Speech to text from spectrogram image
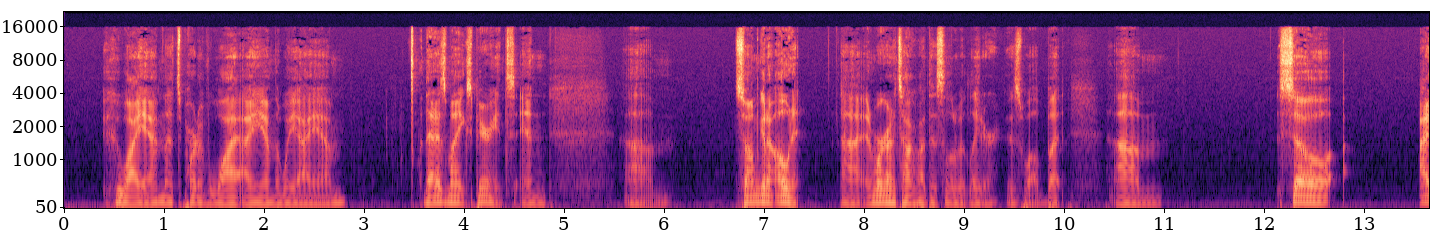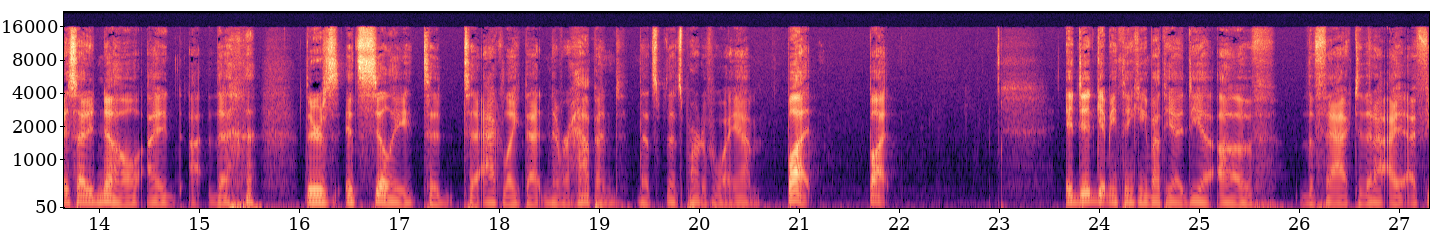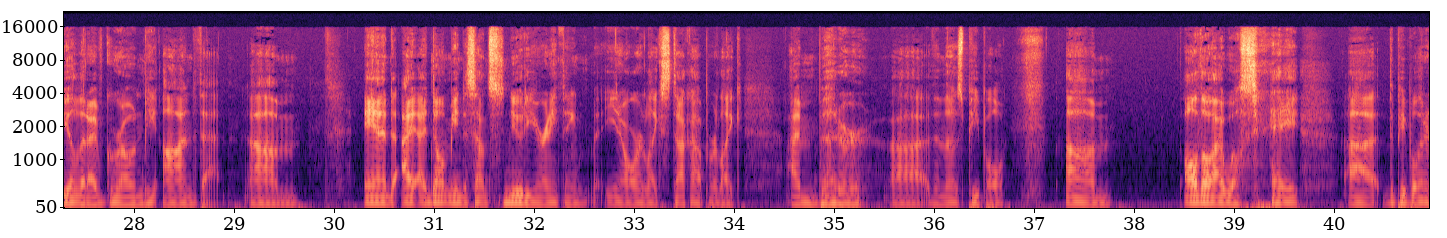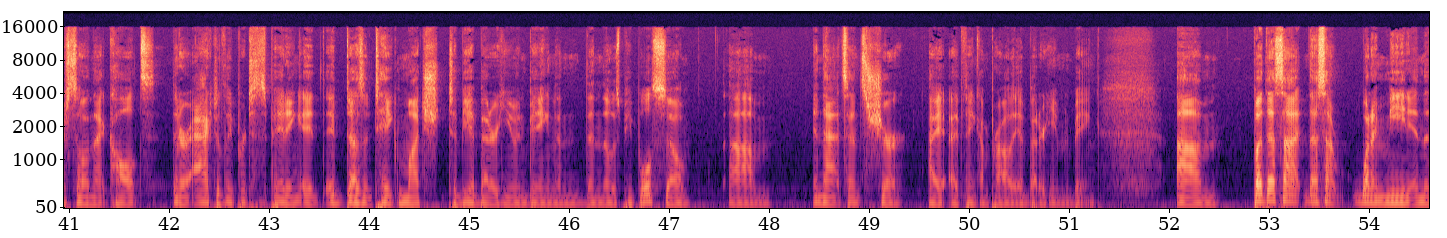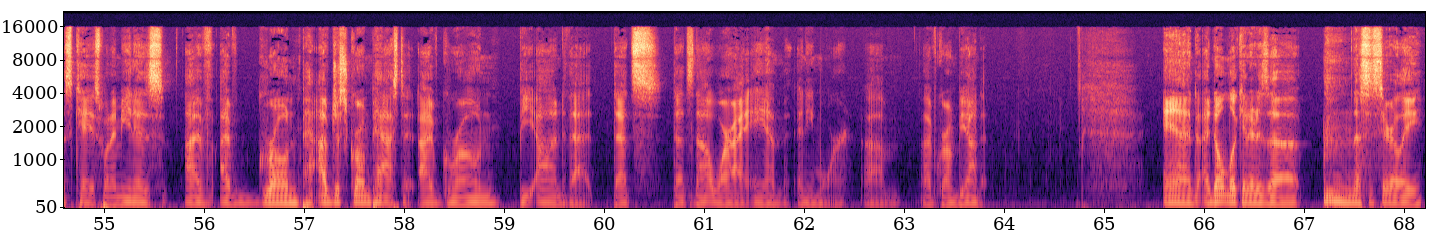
who I am. That's part of why I am the way I am. That is my experience, and um, so I'm going to own it. Uh, and we're going to talk about this a little bit later as well. But um, so I decided no, I, I the, there's it's silly to to act like that never happened. That's that's part of who I am. But but it did get me thinking about the idea of the fact that I, I feel that I've grown beyond that. Um, and I, I, don't mean to sound snooty or anything, you know, or like stuck up or like I'm better uh, than those people. Um, although I will say, uh, the people that are still in that cult that are actively participating, it, it doesn't take much to be a better human being than than those people. So, um, in that sense, sure, I, I think I'm probably a better human being. Um, but that's not that's not what I mean in this case. What I mean is I've I've grown I've just grown past it. I've grown beyond that. That's that's not where I am anymore. Um, I've grown beyond it, and I don't look at it as a necessarily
